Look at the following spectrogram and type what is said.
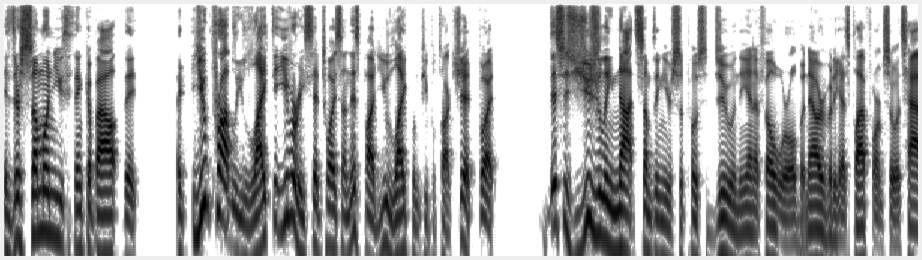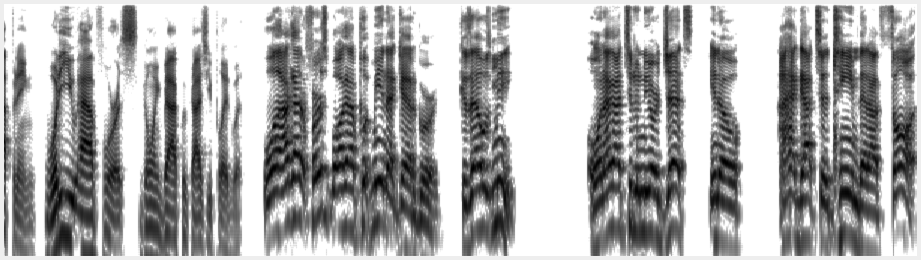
is there someone you think about that like you probably liked it? You've already said twice on this pod you like when people talk shit, but this is usually not something you're supposed to do in the NFL world, but now everybody has platforms, so it's happening. What do you have for us going back with guys you played with? Well, I got first of all, I got to put me in that category because that was me. When I got to the New York Jets, you know, I had got to a team that I thought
